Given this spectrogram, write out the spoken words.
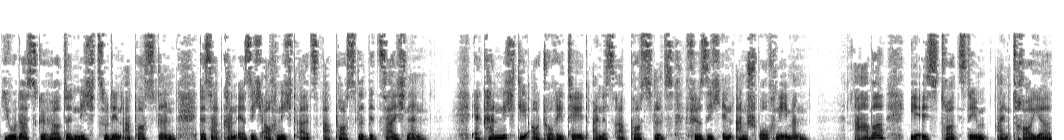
Judas gehörte nicht zu den Aposteln, deshalb kann er sich auch nicht als Apostel bezeichnen. Er kann nicht die Autorität eines Apostels für sich in Anspruch nehmen. Aber er ist trotzdem ein treuer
